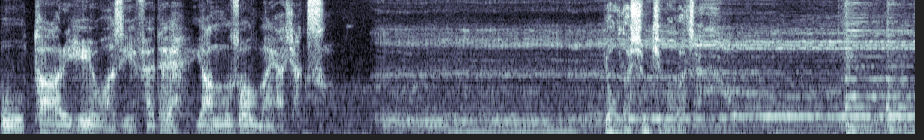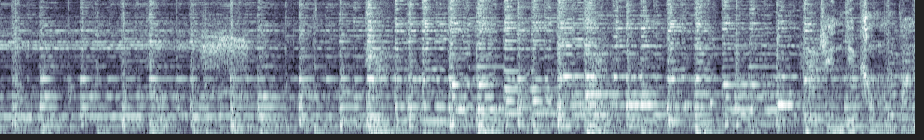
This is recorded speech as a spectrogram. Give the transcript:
Bu tarihi vazifede yalnız olmayacaksın. Yoldaşım kim olacak? Kendi kanından,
